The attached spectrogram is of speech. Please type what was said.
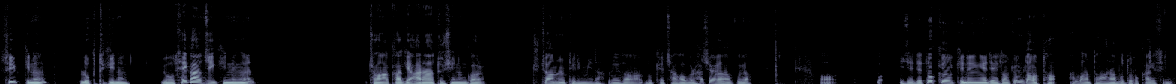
수입 기능 로프트 기능 요 세 가지 기능은 정확하게 알아두시는 걸 추천을 드립니다. 그래서 이렇게 작업을 하셔야 하고요. 어, 뭐 이제 네트워크 기능에 대해서 좀 더 더 한번 더 알아보도록 하겠습니다.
